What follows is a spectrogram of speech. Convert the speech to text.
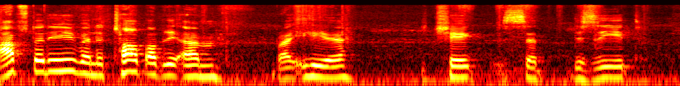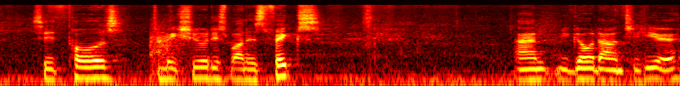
After the when the top of the arm right here you check set the seat seat post to make sure this one is fixed. And we go down to here.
